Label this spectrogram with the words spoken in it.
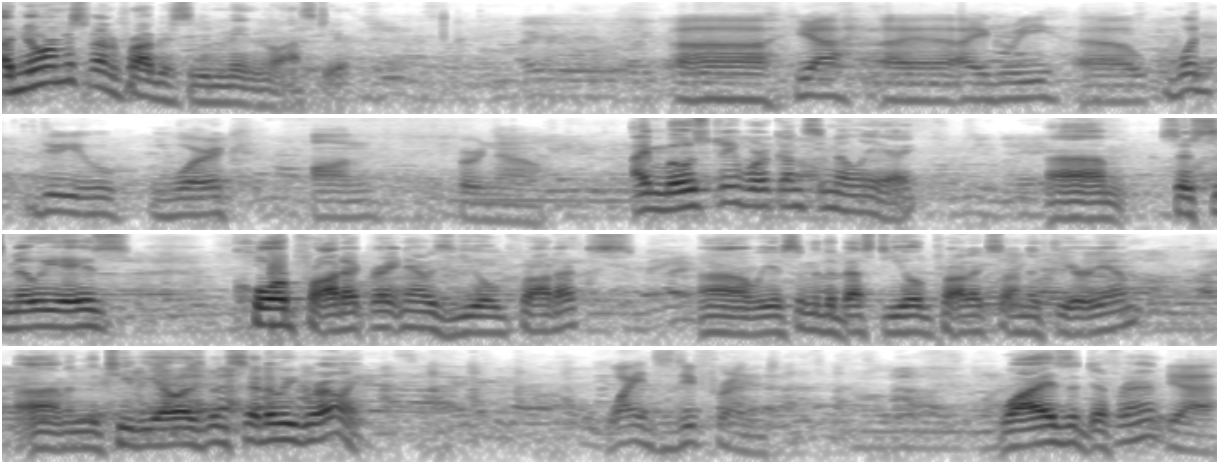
enormous amount of progress has been made in the last year. Uh, yeah, I, I agree. Uh, what do you work on for now? I mostly work on Sommelier. Um, so Sommelier's core product right now is yield products. Uh, we have some of the best yield products on Ethereum, um, and the TVL has been steadily growing. Why it's different? Why is it different? Yeah.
